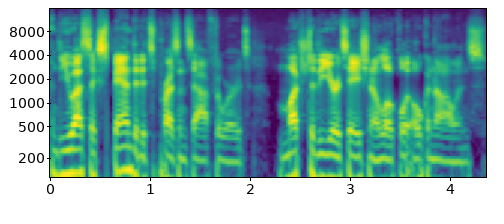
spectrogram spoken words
The U.S. expanded its presence afterwards, much to the irritation of local Okinawans.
